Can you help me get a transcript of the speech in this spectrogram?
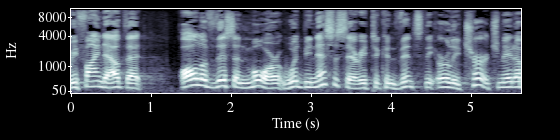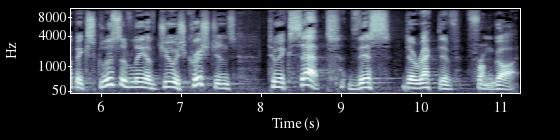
We find out that all of this and more would be necessary to convince the early church, made up exclusively of Jewish Christians, to accept this directive from God.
